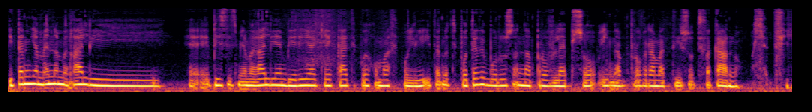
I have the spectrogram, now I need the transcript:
ήταν για μένα μεγάλη ε, επίσης μια μεγάλη εμπειρία και κάτι που έχω μάθει πολύ ήταν ότι ποτέ δεν μπορούσα να προβλέψω ή να προγραμματίσω τι θα κάνω γιατί,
